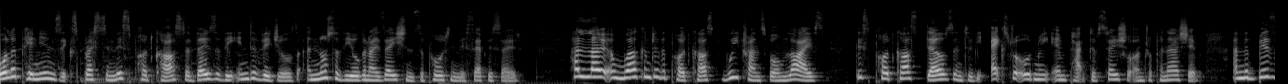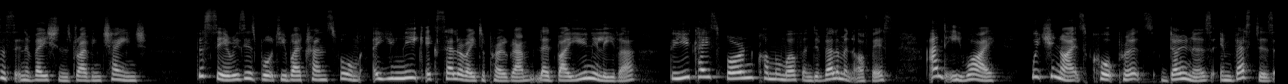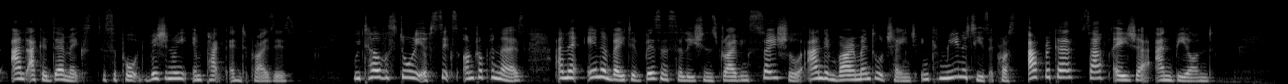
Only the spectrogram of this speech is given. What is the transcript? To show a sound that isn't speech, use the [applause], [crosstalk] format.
All opinions expressed in this podcast are those of the individuals and not of the organisation supporting this episode. Hello and welcome to the podcast We Transform Lives. This podcast delves into the extraordinary impact of social entrepreneurship and the business innovations driving change. The series is brought to you by Transform, a unique accelerator programme led by Unilever, the UK's Foreign, Commonwealth and Development Office, and EY, which unites corporates, donors, investors, and academics to support visionary impact enterprises we tell the story of six entrepreneurs and their innovative business solutions driving social and environmental change in communities across Africa, South Asia, and beyond.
